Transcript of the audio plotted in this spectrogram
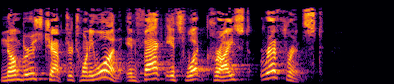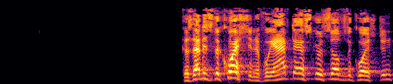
Numbers chapter 21. In fact, it's what Christ referenced. Because that is the question. If we have to ask ourselves the question,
